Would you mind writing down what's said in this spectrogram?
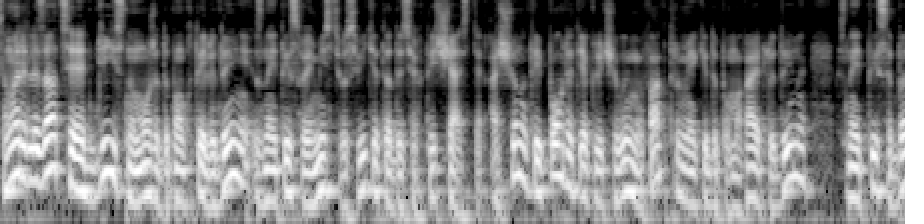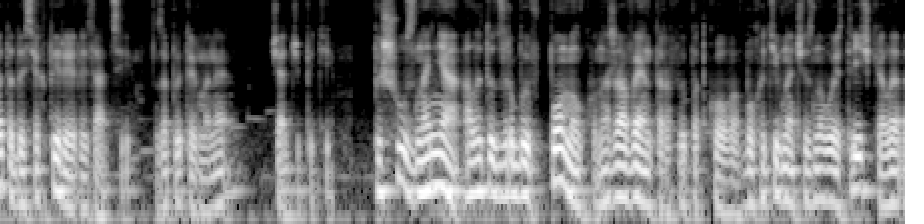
Сама реалізація дійсно може допомогти людині знайти своє місце у світі та досягти щастя. А що на твій погляд є ключовими факторами, які допомагають людині знайти себе та досягти реалізації? запитує мене чат GPT. Пишу знання, але тут зробив помилку, нажав Enter випадково, бо хотів, наче з нової стрічки, але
